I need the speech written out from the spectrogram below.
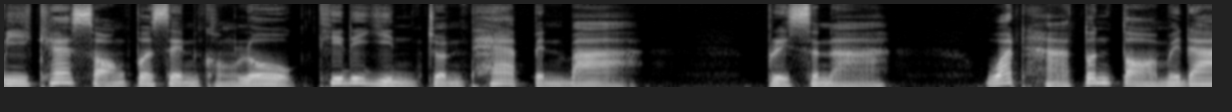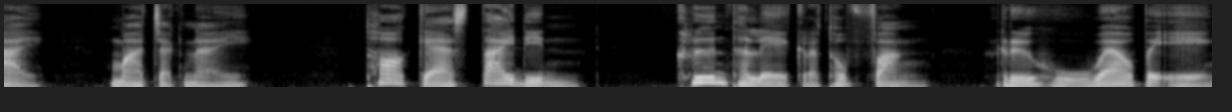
มีแค่ 2%ของโลกที่ได้ยินจนแทบเป็นบ้า ปริศนา วัดหาต้นต่อไม่ได้ มาจากไหน ท่อแก๊สใต้ดิน คลื่นทะเลกระทบฝั่ง หรือหูแว่วไปเอง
